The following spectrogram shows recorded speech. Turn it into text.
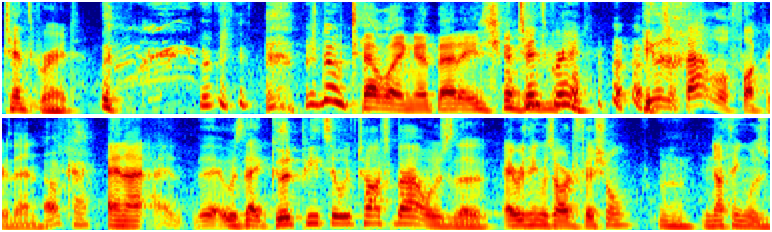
tenth grade. There's no telling at that age. Tenth grade. He was a fat little fucker then. Okay. And I, I- it was that good pizza we've talked about. Was the everything was artificial. Nothing was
